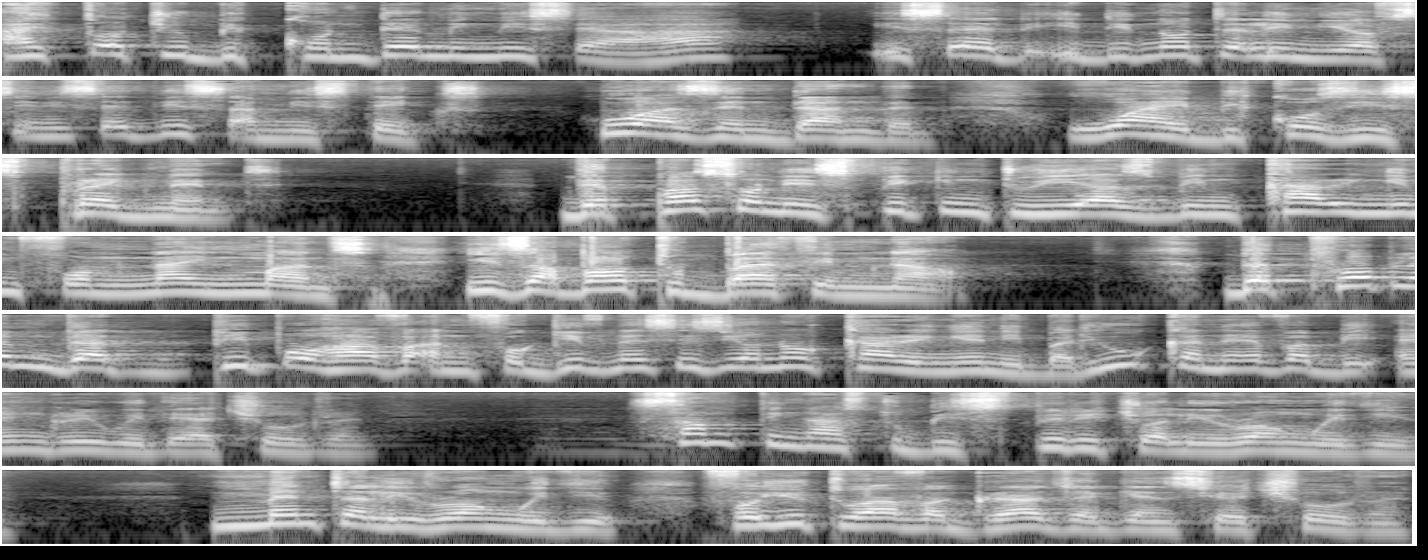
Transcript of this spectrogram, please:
I thought you'd be condemning me. He said, Ah. He said, He did not tell him you have sinned. He said, These are mistakes. Who hasn't done them? Why? Because he's pregnant. The person he's speaking to, he has been carrying him for nine months. He's about to birth him now. The problem that people have unforgiveness is you're not carrying anybody. Who can ever be angry with their children? Something has to be spiritually wrong with you, mentally wrong with you, for you to have a grudge against your children.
